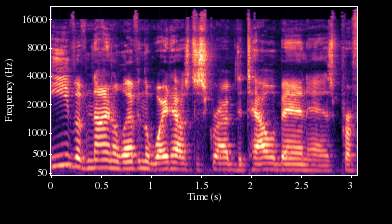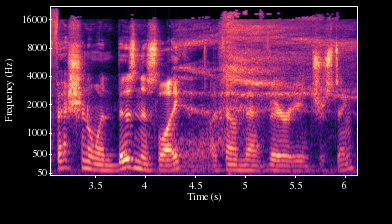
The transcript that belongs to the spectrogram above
eve of 9/11, the White House described the Taliban as professional and businesslike. I found that very interesting.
